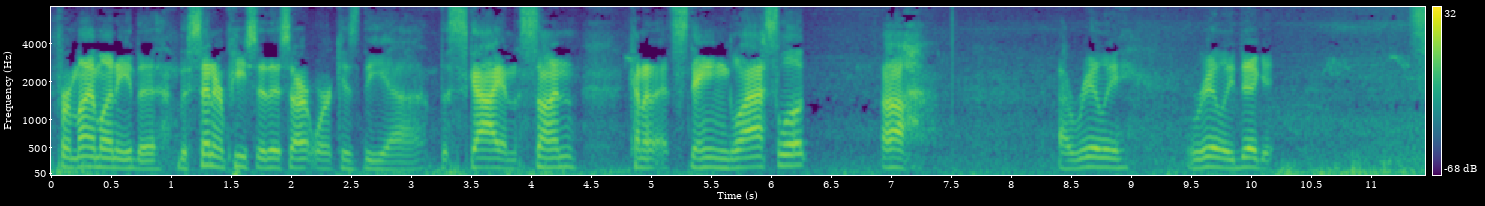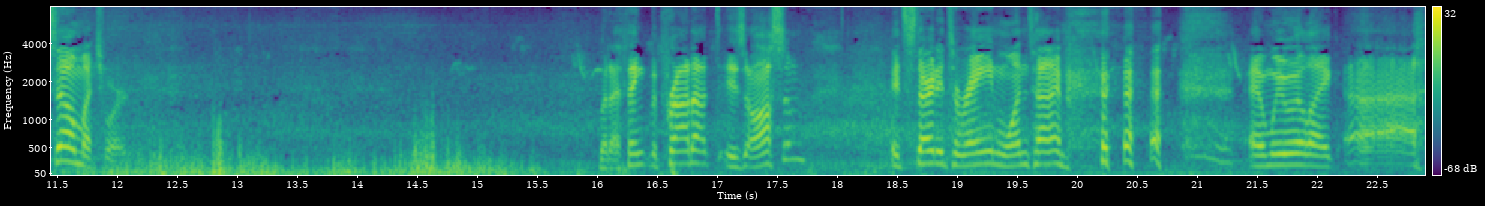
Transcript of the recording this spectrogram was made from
for my money, the, the centerpiece of this artwork is the, uh, the sky and the sun, kind of that stained glass look. Ah, I really, Really dig it. So much work. But I think the product is awesome. It started to rain one time and we were like, ah,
